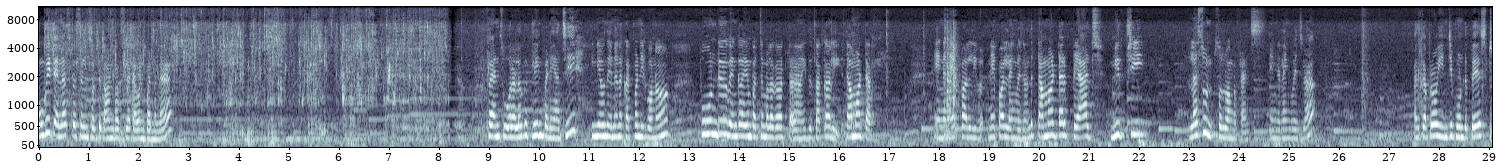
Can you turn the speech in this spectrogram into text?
உங்கள் வீட்டில் என்ன ஸ்பெஷல்னு சொல்லிட்டு காமெண்ட் பாக்ஸில் கமெண்ட் பண்ணுங்கள் ஃப்ரெண்ட்ஸ் ஓரளவுக்கு க்ளீன் பண்ணியாச்சு. இங்கே வந்து என்னென்ன கட் பண்ணியிருக்கோன்னா பூண்டு வெங்காயம் பச்சை மிளகாய் இது தக்காளி டமாட்டர். எங்கள் நேபாள் நேபாள் லாங்குவேஜில் வந்து டமாட்டர் பியாஜ் மிர்ச்சி லசுன் சொல்லுவாங்க ஃப்ரெண்ட்ஸ் எங்கள் லாங்குவேஜில் அதுக்கப்புறம் இஞ்சி பூண்டு பேஸ்ட்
